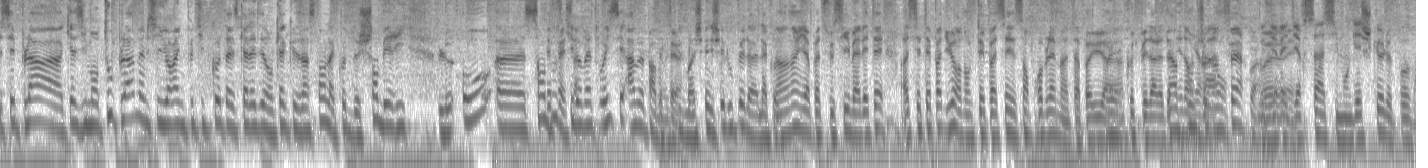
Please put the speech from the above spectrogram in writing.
c'est plat, quasiment tout plat, même s'il y aura une petite côte à escalader dans quelques instants, la côte de Chambéry, le haut, euh, 112 fait, ça. km. Oui, c'est ah ouais, pardon, excuse-moi, j'ai j'ai loupé la, la côte. Non, non, il n'y a pas de souci, mais elle était, ah, c'était pas dur, donc t'es passé sans problème. T'as pas eu Ouais. un coup de pédale à donner dans le de fer, quoi. Vous Ouais, irez ouais. dire ça à Simon Geschke, le pauvre.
